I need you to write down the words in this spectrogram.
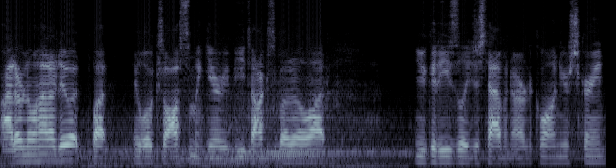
I don't know how to do it, but it looks awesome and Gary Vee talks about it a lot. You could easily just have an article on your screen.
